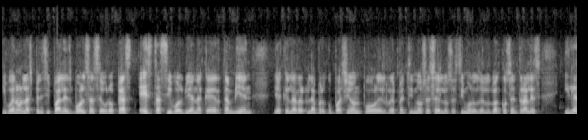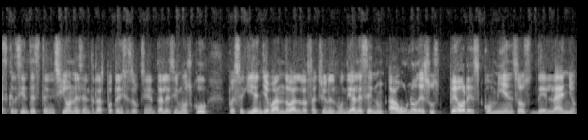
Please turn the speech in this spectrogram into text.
Y bueno, las principales bolsas europeas, estas sí volvían a caer también, ya que la, preocupación por el repentino cese de los estímulos de los bancos centrales y las crecientes tensiones entre las potencias occidentales y Moscú, pues seguían llevando a las acciones mundiales en un, a uno de sus peores comienzos del año.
